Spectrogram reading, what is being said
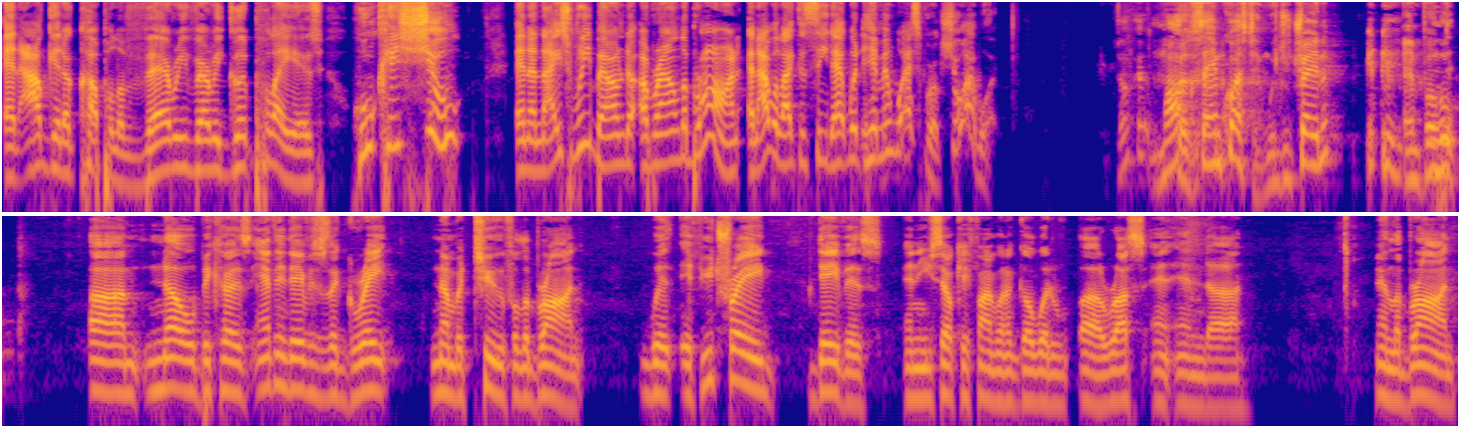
and I'll get a couple of very very good players who can shoot and a nice rebound around LeBron. And I would like to see that with him and Westbrook. Sure, I would. Okay. Mark, same question. Would you trade him? and for who? Um, no, because Anthony Davis is a great number two for LeBron. With if you trade Davis and you say, okay, fine, I'm going to go with uh, Russ and and uh, and LeBron.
